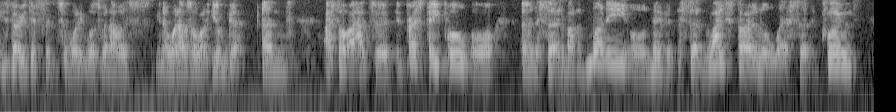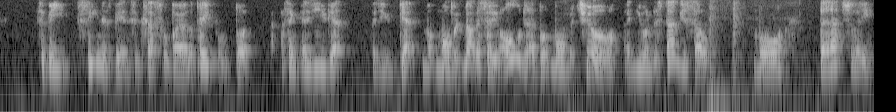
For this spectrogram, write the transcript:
is very different to what it was when I was you know when I was a lot younger. And I thought I had to impress people or earn a certain amount of money or live a certain lifestyle or wear certain clothes to be seen as being successful by other people. But I think as you get as you get more, not necessarily older, but more mature, and you understand yourself more, then actually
